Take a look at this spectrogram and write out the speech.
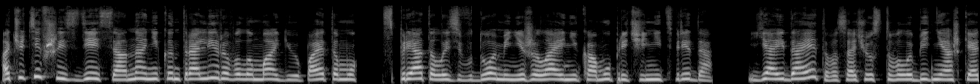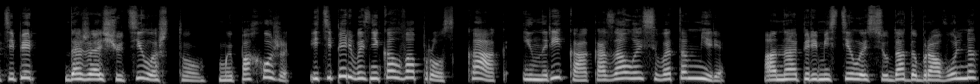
Очутившись здесь, она не контролировала магию, поэтому спряталась в доме, не желая никому причинить вреда. Я и до этого сочувствовала бедняжке, а теперь даже ощутила, что мы похожи. И теперь возникал вопрос, как Инрика оказалась в этом мире. Она переместилась сюда добровольно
